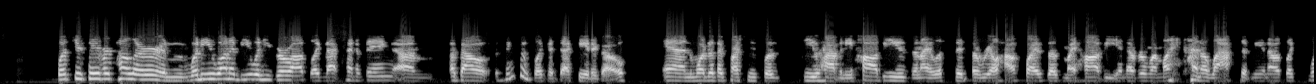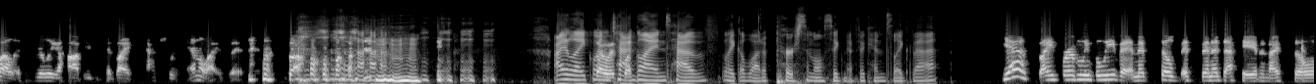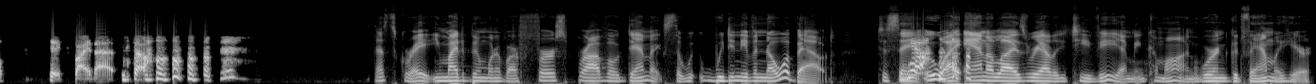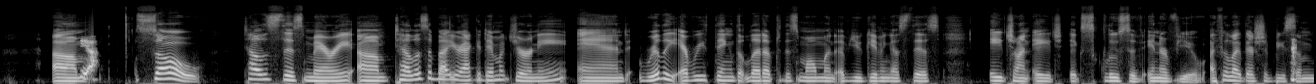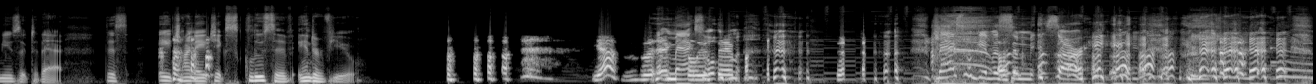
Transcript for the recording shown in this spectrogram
what's your favorite color and what do you want to be when you grow up like that kind of thing um about I think it was like a decade ago and one of the questions was do you have any hobbies and I listed the Real Housewives as my hobby and everyone like kind of laughed at me and I was like well it's really a hobby because I actually analyze it so I like when So it's like- taglines have like a lot of personal significance like that. yes, I firmly believe it, and it's still it's been a decade, and I still stick by that. So That's great. You might have been one of our first Bravo demics that we, we didn't even know about to say, Yeah. oh, I analyze reality TV. I mean, come on, we're in good family here. Um, Yeah. So tell us this, Mary. Um, tell us about your academic journey and really everything that led up to this moment of you giving us this H on H exclusive interview. I feel like there should be some music to that. This H on H exclusive interview. yes, this is Maxwell. exclusive. Max will give us some. Sorry,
